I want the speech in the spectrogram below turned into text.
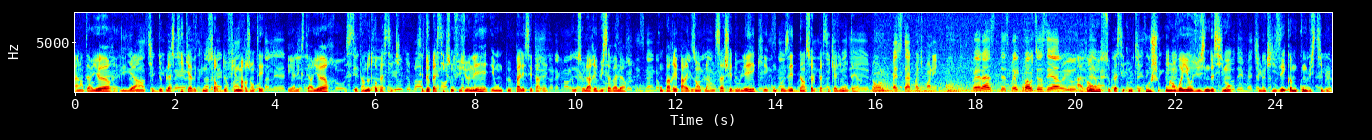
À l'intérieur, il y a un type de plastique avec une sorte de film argenté. Et à l'extérieur, c'est un autre plastique. Ces deux plastiques sont fusionnés et on ne peut pas les séparer. Donc cela réduit sa valeur. Comparé par exemple à un sachet de lait qui est composé d'un seul plastique alimentaire. Avant, ce plastique multicouche, on l'envoyait aux usines de ciment, qui l'utilisaient comme combustible.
